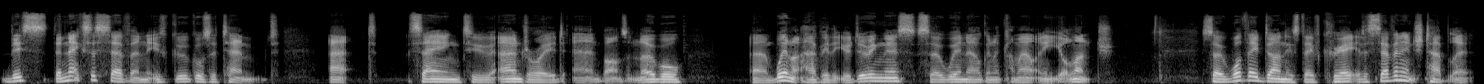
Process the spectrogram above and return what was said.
this the Nexus Seven is Google's attempt at saying to Android and Barnes and Noble, um, "We're not happy that you're doing this, so we're now going to come out and eat your lunch." So what they've done is they've created a seven-inch tablet,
